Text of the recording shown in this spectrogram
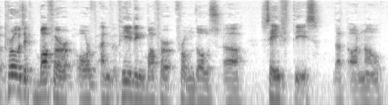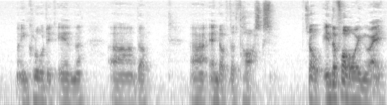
project buffer or and feeding buffer from those uh, safeties that are now included in uh, the end of the tasks. So in the following way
